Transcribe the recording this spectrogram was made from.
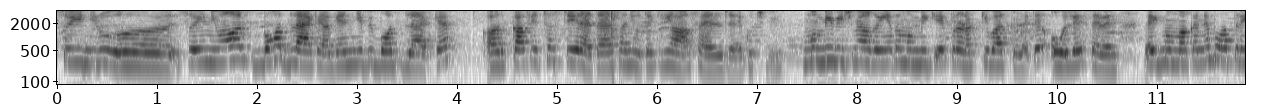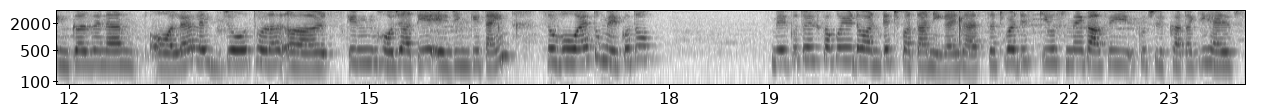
सो ये न्यू सो ये न्यू और बहुत ब्लैक है। अगेन ये भी बहुत ब्लैक है और काफ़ी अच्छा स्टे रहता है। ऐसा नहीं होता कि यहाँ फैल जाए कुछ भी। मम्मी बीच में आ गई है तो मम्मी की एक प्रोडक्ट की बात कर लेते हैं ओले सेवन लाइक मम्मा का बहुत रिंकल्स एंड ऑल है। लाइक जो थोड़ा स्किन uh, हो जाती है एजिंग के टाइम सो वो है। तो मेरे को तो मेरे को तो इसका कोई एडवांटेज पता नहीं गाइज़ एज सच बट इसकी उसमें काफ़ी कुछ लिखा था कि हेल्प्स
